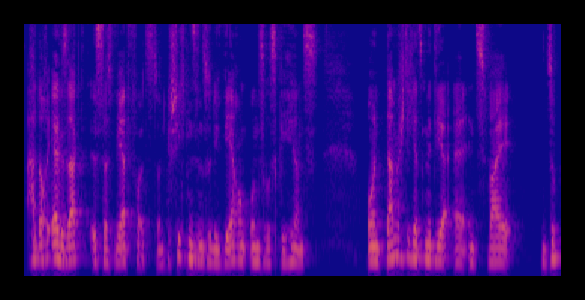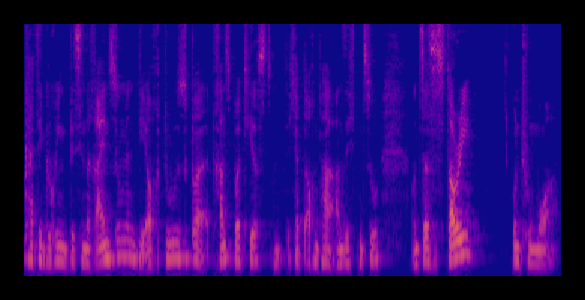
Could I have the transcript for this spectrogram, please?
hat auch er gesagt, ist das Wertvollste. Und Geschichten sind so die Währung unseres Gehirns. Und da möchte ich jetzt mit dir äh, in zwei Subkategorien ein bisschen reinzoomen, die auch du super transportierst und ich habe da auch ein paar Ansichten zu. Und das ist Story und Humor.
